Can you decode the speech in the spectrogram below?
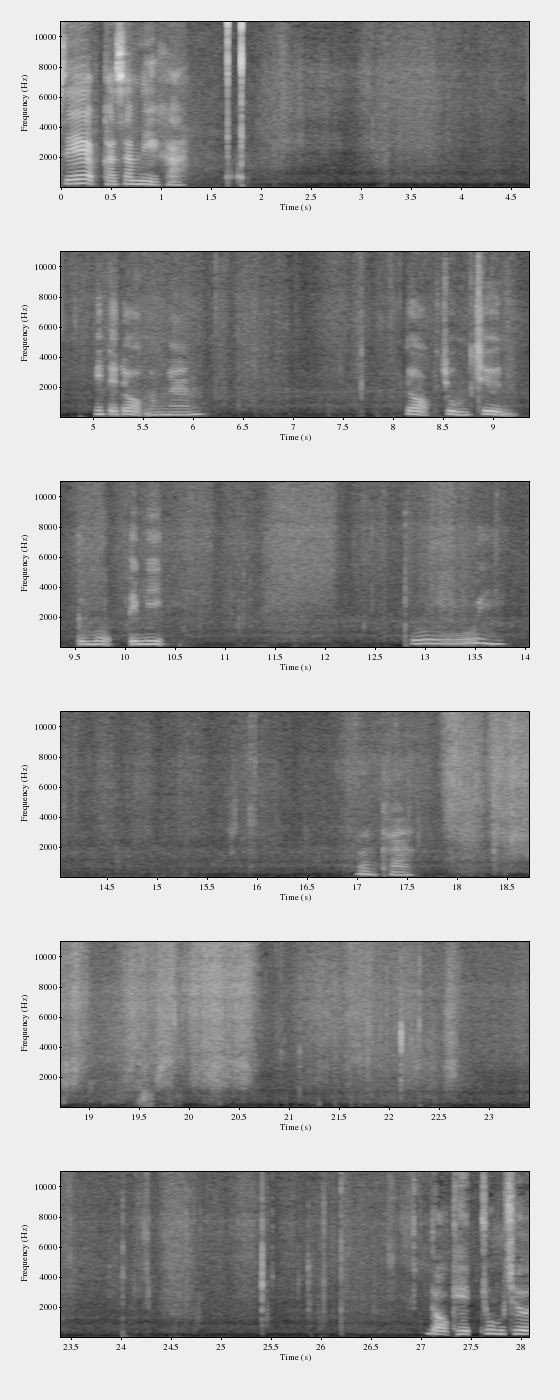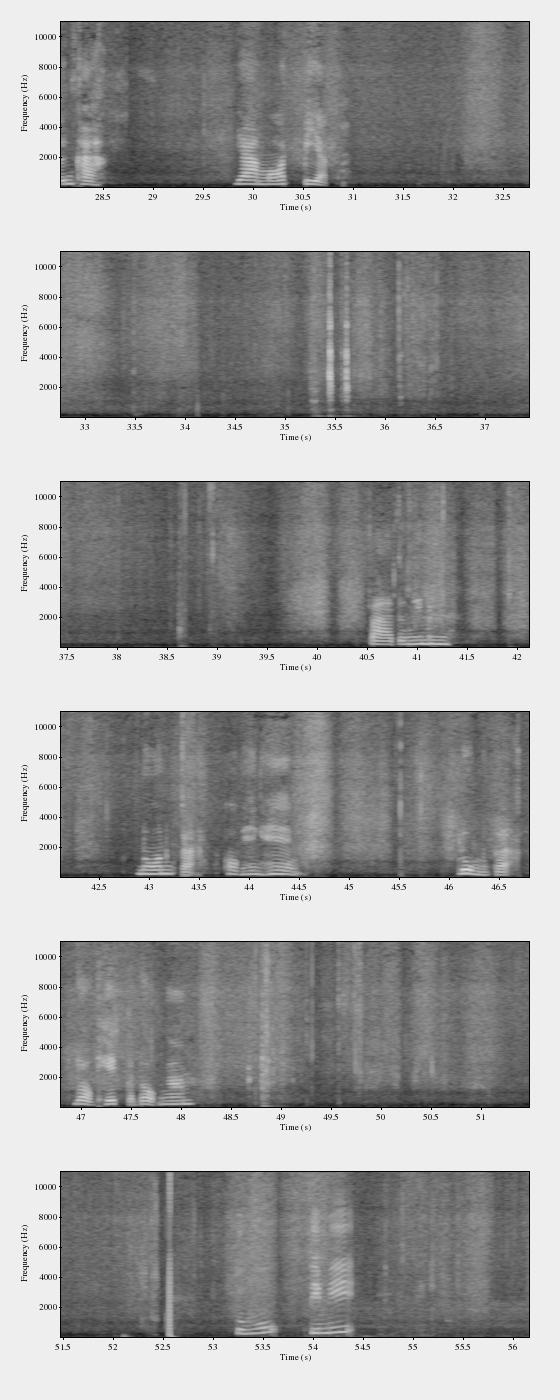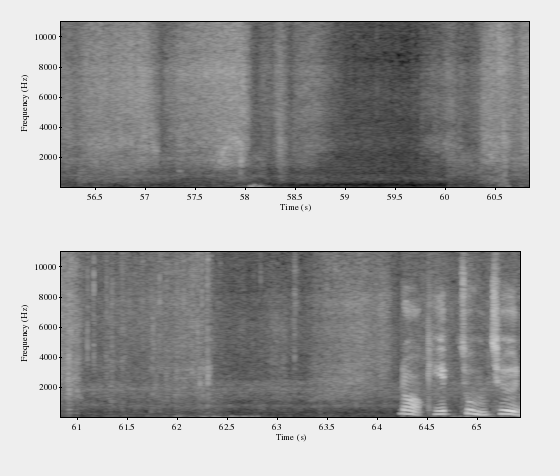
แซบค่ะซ้ำนี่ค่ะ มีแต่ดอกงามๆ ดอกชุ่มชื่น ตุมุติมิอุ้ยนั่นค่ะ ดอกเห็ดชุ่มชื้นค่ะหญ้ามอสเปียก ป่าตรงนี้มัน โน้น กะออกแห้งๆลุ่มกะ ดอกเห็ดกับดอกงามตุมุติมิดอกเฮ็ดชุ่มชื่น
